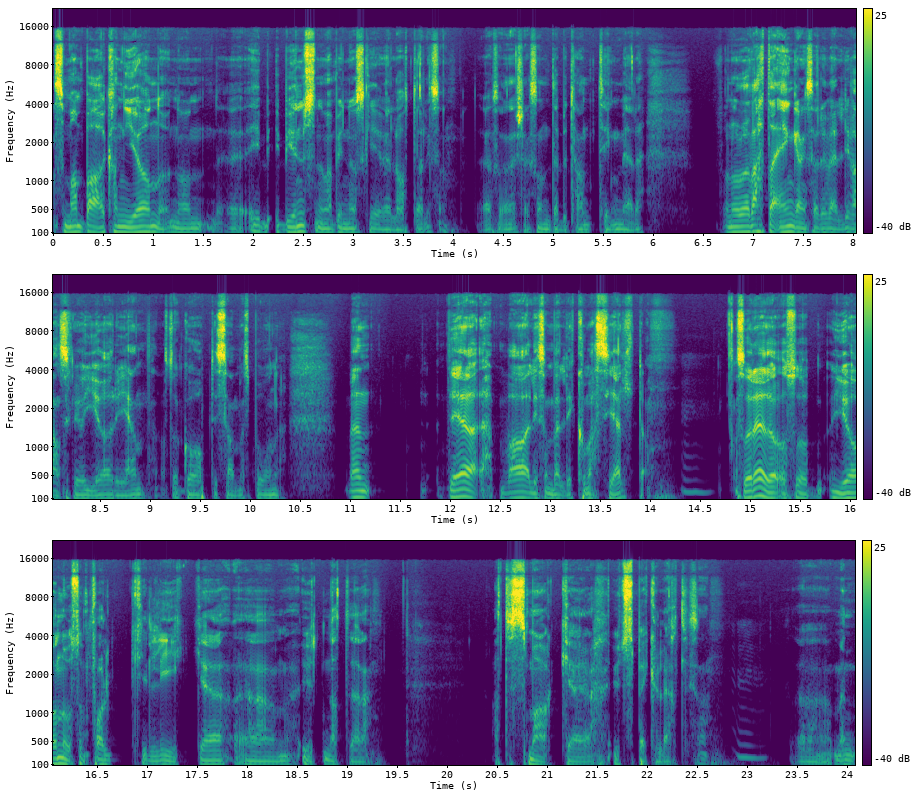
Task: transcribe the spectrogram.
som man bare kan gjøre no, eh, i, i begynnelsen når man begynner å skrive låter. liksom. Det er sånn, en slags sånn debutantting med det. For når du har vært der én gang, så er det veldig vanskelig å gjøre det igjen. altså Gå opp de samme sporene. Men Det var liksom veldig kommersielt, da. Så det er det å gjøre noe som folk liker, um, uten at det, at det smaker utspekulert, liksom. Så, men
